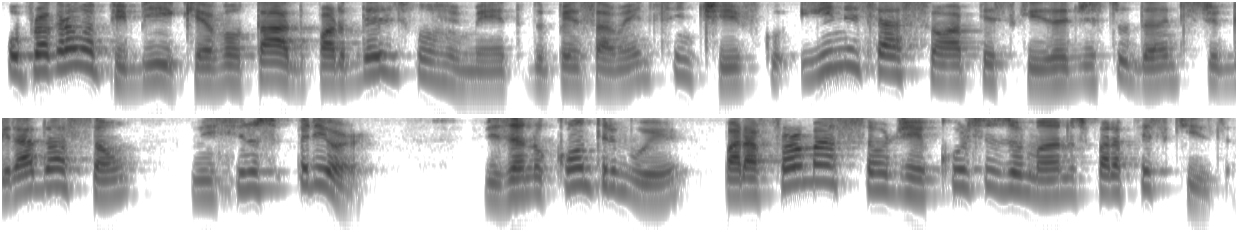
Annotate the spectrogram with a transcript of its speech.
O programa PIBIC é voltado para o desenvolvimento do pensamento científico e iniciação à pesquisa de estudantes de graduação no ensino superior, visando contribuir para a formação de recursos humanos para a pesquisa.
